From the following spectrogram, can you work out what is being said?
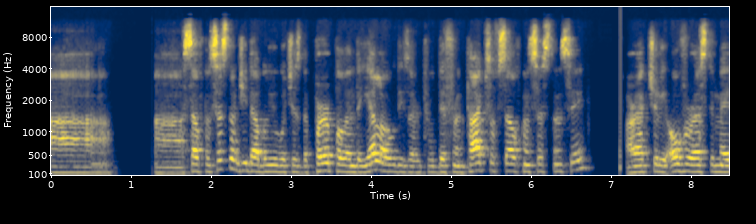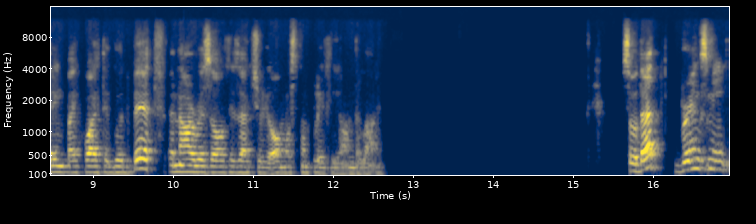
uh, uh, self-consistent GW, which is the purple and the yellow, these are two different types of self-consistency, are actually overestimating by quite a good bit, and our result is actually almost completely on the line. So that brings me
